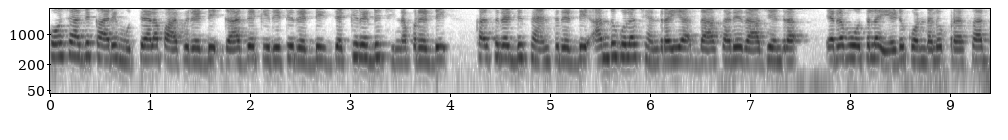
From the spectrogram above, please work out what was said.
కోశాధికారి ముత్యాల పాపిరెడ్డి గాదె కిరీటి రెడ్డి జక్కిరెడ్డి చిన్నపరెడ్డి కసిరెడ్డి శాంతిరెడ్డి అందుగుల చంద్రయ్య దాసరి రాజేంద్ర ఎర్రబోతుల ఏడుకొండలు ప్రసాద్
